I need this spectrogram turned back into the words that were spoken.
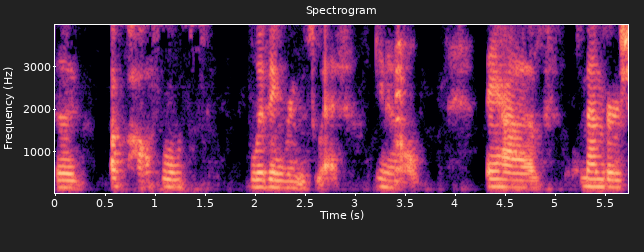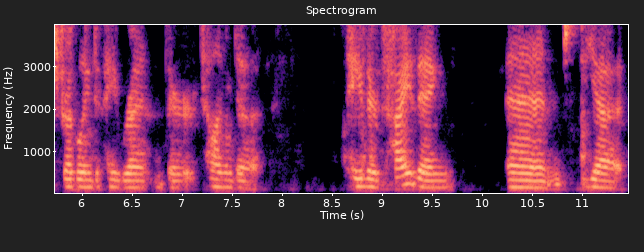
the apostles' living rooms with. You know, they have members struggling to pay rent. They're telling them to pay their tithing, and yet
